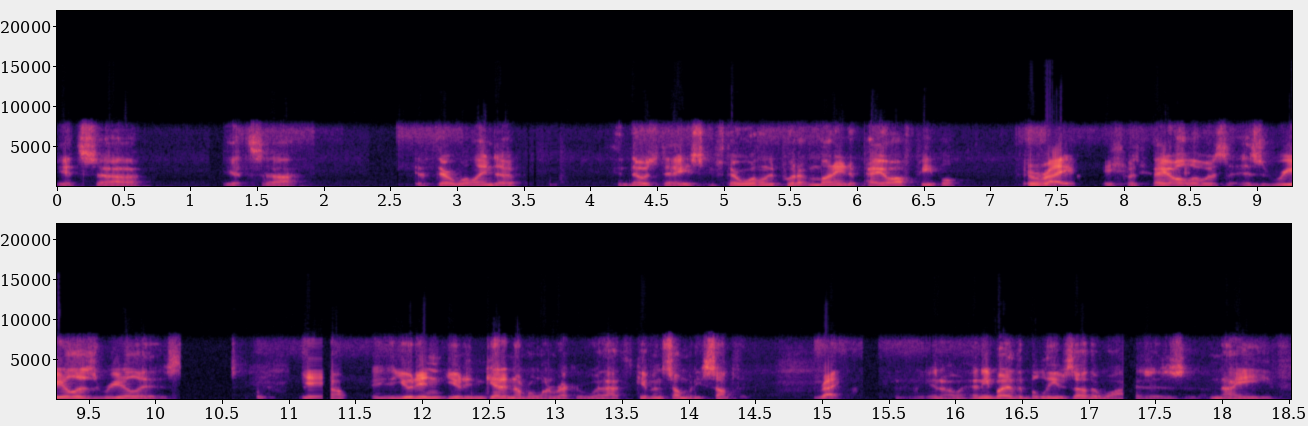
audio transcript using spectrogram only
it's uh it's uh if they're willing to in those days if they're willing to put up money to pay off people Right. because payola was as real as real is Yeah. you know you didn't you didn't get a number one record without giving somebody something Right. You know anybody that believes otherwise is naive.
